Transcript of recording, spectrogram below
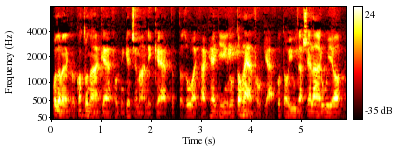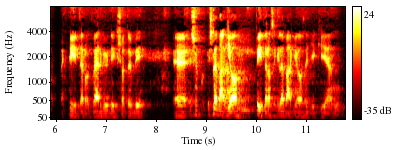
oda mennek a katonák elfogni Gecsemáni kert, ott az olajfák hegyén, ott ahol elfogják, ott ahol Júdás elárulja, meg Péter ott vergődik, stb. E, és, és levágja, Péter az, aki levágja az egyik ilyen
